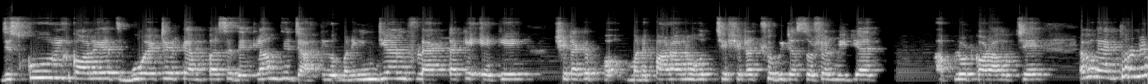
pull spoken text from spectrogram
যে স্কুল, কলেজ, বুয়েটের ক্যাম্পাসে দেখলাম যে জাতীয় মানে ইন্ডিয়ান ফ্ল্যাগটাকে এঁকে সেটাকে মানে পাড়ানো হচ্ছে, সেটার ছবিটা সোশ্যাল মিডিয়ায় আপলোড করা হচ্ছে এবং এক ধরনের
